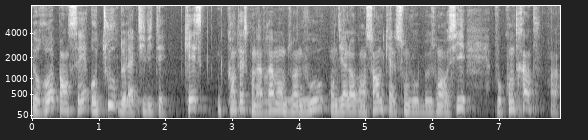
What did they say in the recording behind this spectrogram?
De repenser autour de l'activité quand est-ce qu'on a vraiment besoin de vous On dialogue ensemble. Quels sont vos besoins aussi, vos contraintes voilà.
